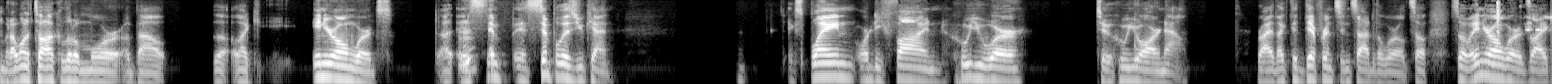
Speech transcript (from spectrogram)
but I want to talk a little more about like in your own words, uh, mm-hmm. as, sim- as simple as you can. Explain or define who you were to who you are now, right? Like the difference inside of the world. So, so in your own words, like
